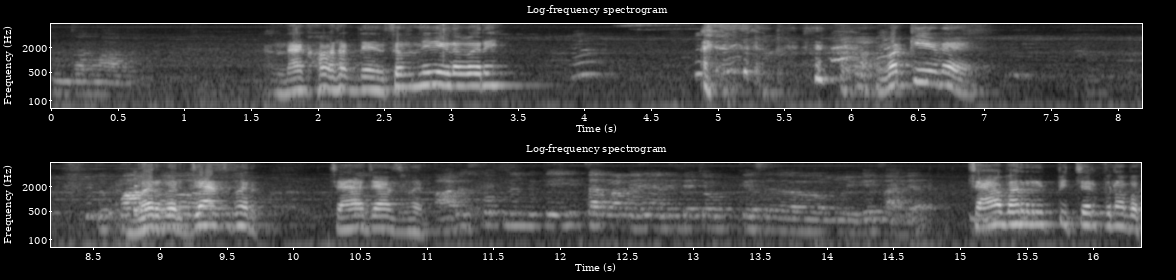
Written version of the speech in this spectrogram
तुमचा माल दाखवावं लागते समजून इकडं बरे बघ की इकडं. भर जास्त भर. चहा जास्त भर आधी स्वप्न मी ते विचारला नाही आणि त्याच्यावर केस अं, हे झाल्या चहा भर पिक्चर पुन्हा बघ.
